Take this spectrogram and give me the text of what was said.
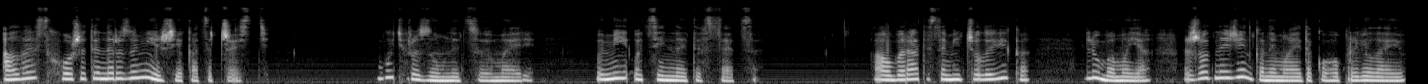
але, схоже, ти не розумієш, яка це честь. Будь розумницею, Мері, вмій оцінити все це. А обирати самі чоловіка Люба моя, жодна жінка не має такого привілею,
